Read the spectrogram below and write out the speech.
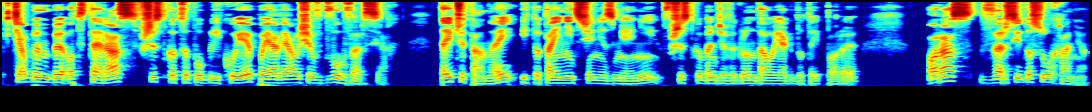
Chciałbym, by od teraz wszystko, co publikuję, pojawiało się w dwóch wersjach tej czytanej, i tutaj nic się nie zmieni, wszystko będzie wyglądało jak do tej pory, oraz w wersji do słuchania.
